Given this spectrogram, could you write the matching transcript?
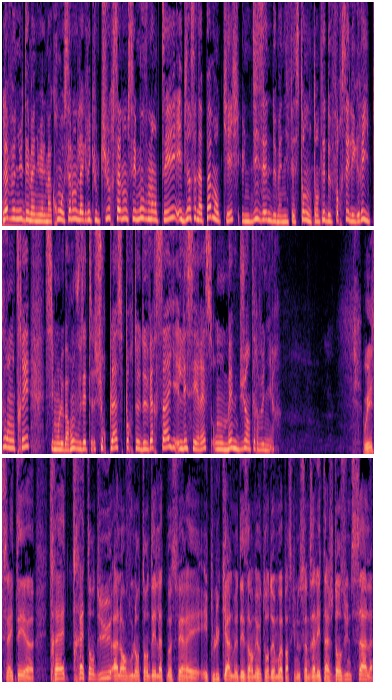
La venue d'Emmanuel Macron au Salon de l'Agriculture s'annonçait mouvementée. Eh bien, ça n'a pas manqué. Une dizaine de manifestants ont tenté de forcer les grilles pour entrer. Simon Le Baron, vous êtes sur place, porte de Versailles. Les CRS ont même dû intervenir. Oui, ça a été euh, très très tendu. Alors vous l'entendez, l'atmosphère est, est, plus calme désormais autour de moi parce que nous sommes à l'étage dans une salle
